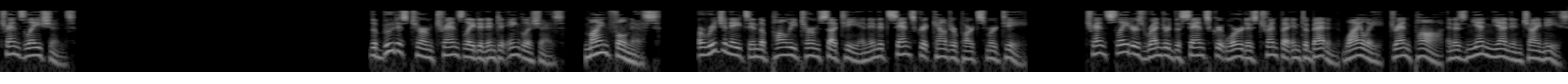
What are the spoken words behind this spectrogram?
Translations The Buddhist term translated into English as mindfulness originates in the Pali term sati and in its Sanskrit counterpart smrti. Translators rendered the Sanskrit word as dran pa in Tibetan and as nyen nyen in Chinese.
